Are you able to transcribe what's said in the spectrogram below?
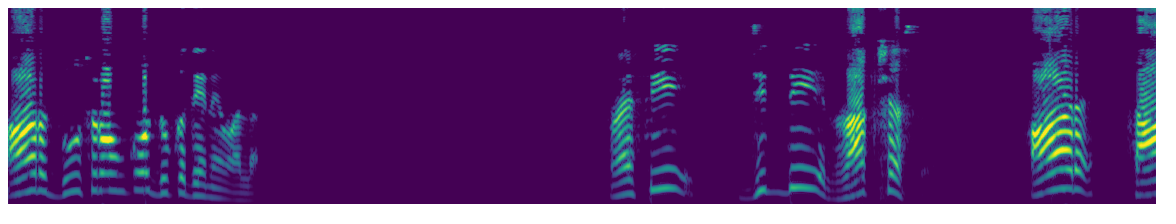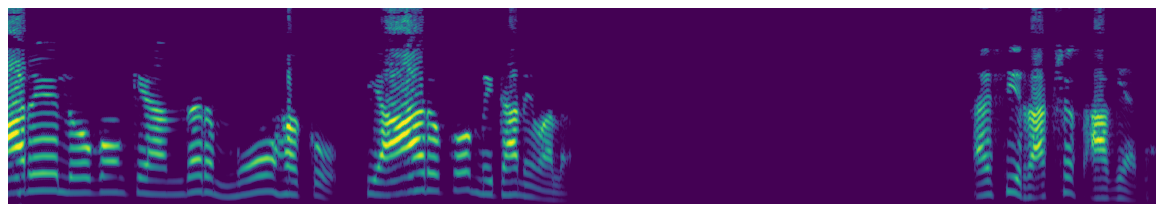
और दूसरों को दुख देने वाला। वैसी जिद्दी राक्षस और सारे लोगों के अंदर मोह को प्यार को मिटाने वाला। ऐसी राक्षस आ गया था।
